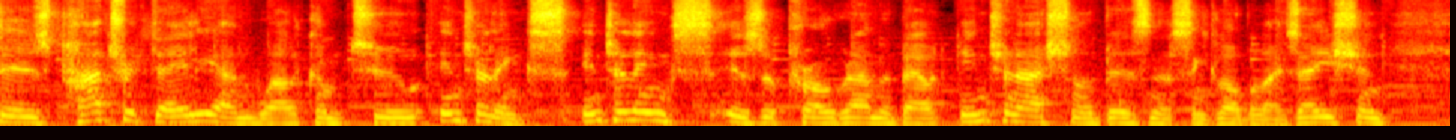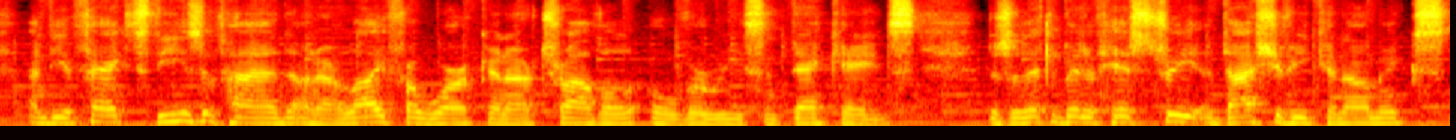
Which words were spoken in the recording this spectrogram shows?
This is Patrick Daly, and welcome to Interlinks. Interlinks is a program about international business and globalization and the effects these have had on our life, our work, and our travel over recent decades. There's a little bit of history, a dash of economics,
